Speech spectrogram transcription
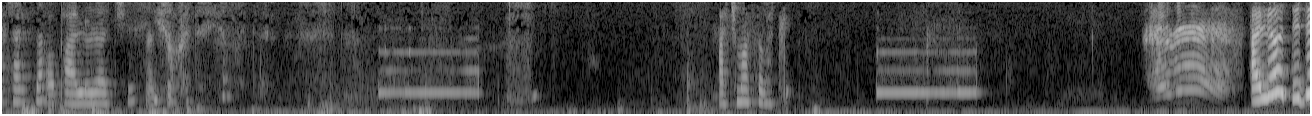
Açarsan. Hoparlörü açayım. Hadi. Açar, inşallah açar. Açmazsa başka. Alo dede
